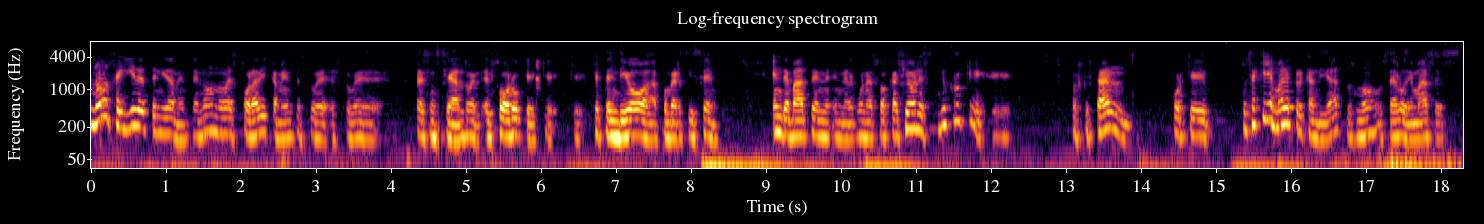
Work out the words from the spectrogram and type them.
No lo seguí detenidamente, no, no esporádicamente estuve, estuve presenciando el, foro que, que, que tendió a convertirse en en debate en, algunas ocasiones. Yo creo que eh, los que están, porque pues hay que llamar de precandidatos, ¿no? O sea, lo demás es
